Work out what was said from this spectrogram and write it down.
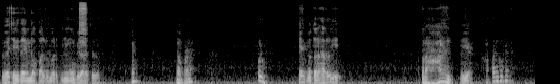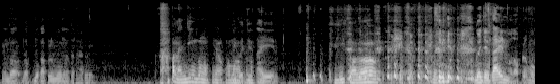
coba cerita yang bapak lu baru punya mobil atau nggak pernah. Eh motor Harley. Motor Harley? Iya. Kapan gua mau yang bawa bok- bokap lu bawa motor Harley. Kapan anjing? Gua nggak punya ngomong gue ceritain. Ini kalau gue ceritain bokap lu bawa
